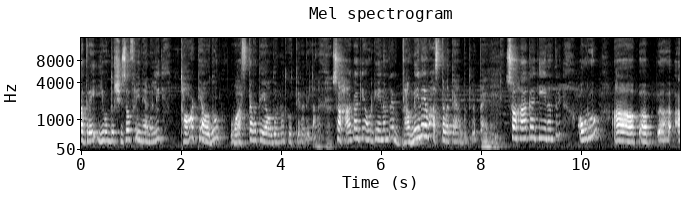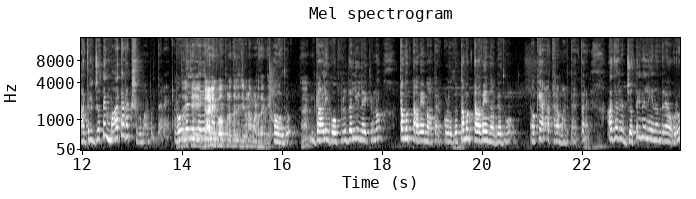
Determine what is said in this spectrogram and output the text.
ಆದರೆ ಈ ಒಂದು ಶಿಸೋಫ್ರೀನಿಯಾನಲ್ಲಿ ಥಾಟ್ ಯಾವುದು ವಾಸ್ತವತೆ ಯಾವುದು ಅನ್ನೋದು ಗೊತ್ತಿರೋದಿಲ್ಲ. ಸೊ ಹಾಗಾಗಿ ಅವ್ರಿಗೆ ಏನಂದರೆ ಭ್ರಮೆನೇ ವಾಸ್ತವತೆ ಆಗ್ಬಿಟ್ಟಿರುತ್ತೆ. ಸೊ ಹಾಗಾಗಿ ಏನಂದರೆ ಅವರು ಅದ್ರ ಜೊತೆ ಮಾತಾಡಕ್ಕೆ ಶುರು ಮಾಡಿಬಿಡ್ತಾರೆ. ಗಾಳಿ ಗೋಪುರದಲ್ಲಿ ಜೀವನ ಮಾಡಿದಂಗೆ. ಹೌದು. ಗಾಳಿ ಗೋಪುರದಲ್ಲಿ ಲೈಕ್ ಏನು ತಮಗೆ ತಾವೇ ಮಾತಾಡ್ಕೊಳ್ಳೋದು ತಮಗೆ ತಾವೇ ನಗೋದು. ಓಕೆ ಆ ಥರ ಮಾಡ್ತಾ ಇರ್ತಾರೆ. ಅದರ ಜೊತೆಯಲ್ಲಿ ಏನಂದರೆ ಅವರು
